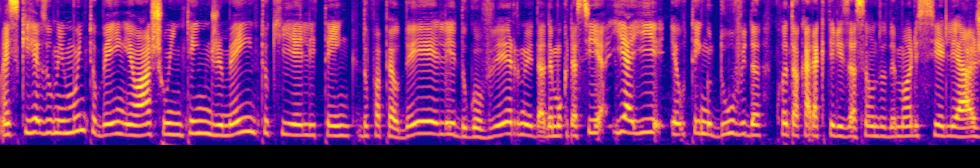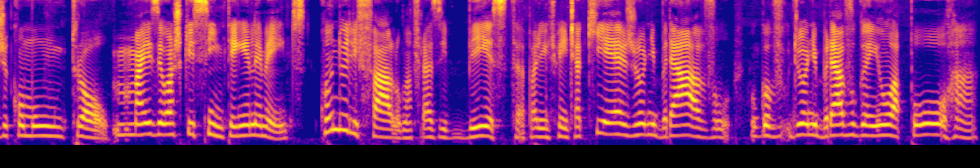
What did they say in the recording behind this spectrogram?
mas que resume muito bem, eu acho, o entendimento que ele tem do papel dele, do governo e da democracia. E aí eu tenho dúvida quanto à caracterização do Demore se ele age como um troll. Mas eu acho que sim, tem elementos. Quando ele fala uma frase besta, aparentemente, aqui é Johnny Bravo, o Johnny Bravo ganhou a porra,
